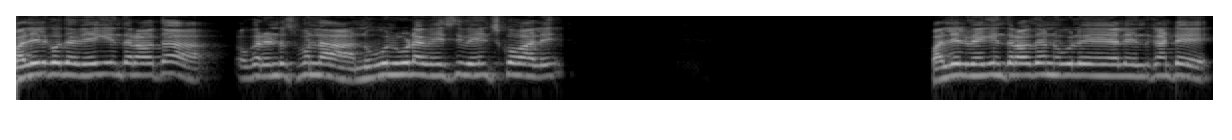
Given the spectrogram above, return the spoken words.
పల్లీలు కొద్దిగా వేగిన తర్వాత ఒక రెండు స్పూన్ల నువ్వులు కూడా వేసి వేయించుకోవాలి. పల్లీలు వేగిన తర్వాత నువ్వులు వేయాలి. ఎందుకంటే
